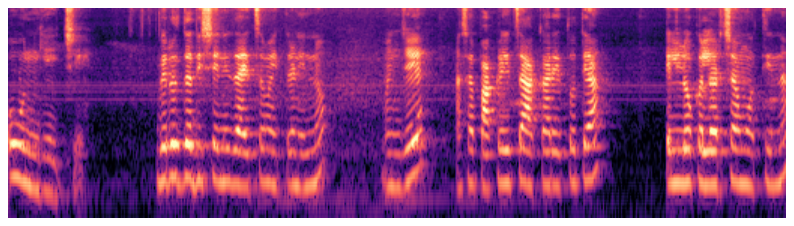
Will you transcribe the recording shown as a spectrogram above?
ओवून घ्यायची. विरुद्ध दिशेने जायचं मैत्रिणींनो. म्हणजे असा पाकळीचा आकार येतो त्या येल्लो कलरच्या मोतींना.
